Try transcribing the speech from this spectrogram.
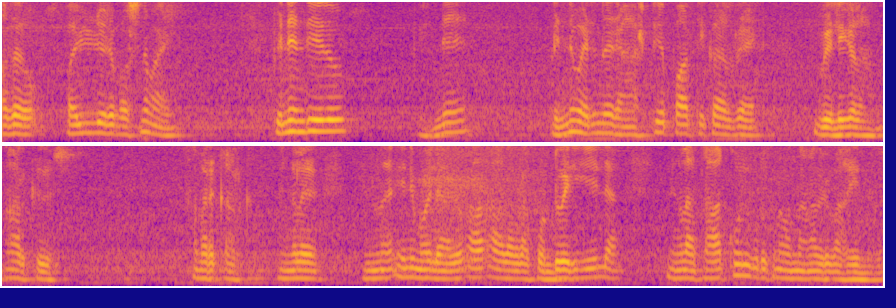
അത് വലിയൊരു പ്രശ്നമായി. പിന്നെ എന്തു ചെയ്തു? പിന്നെ പിന്നെ വരുന്ന രാഷ്ട്രീയ പാർട്ടിക്കാരുടെ വിളികളാണ്. ആർക്ക്? സമരക്കാർക്ക്. നിങ്ങൾ ഇന്ന് ഇനി മുതൽ അത് അതവിടെ കൊണ്ടുവരികയില്ല. നിങ്ങൾ ആ താക്കോൽ കൊടുക്കണമെന്നാണ് അവർ പറയുന്നത്.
